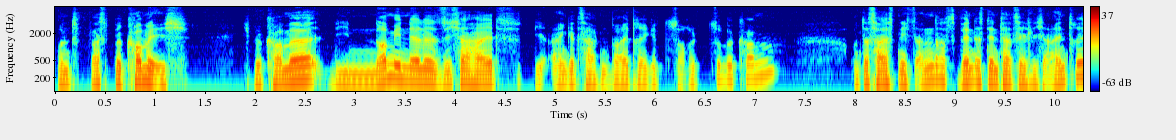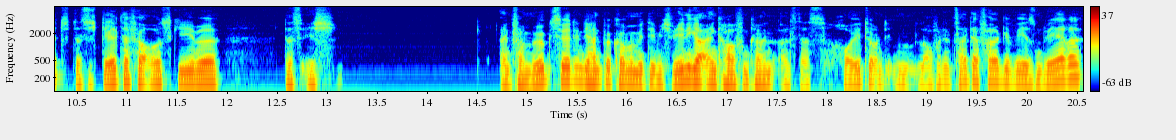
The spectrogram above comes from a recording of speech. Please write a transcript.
Und was bekomme ich ich bekomme die nominelle Sicherheit, die eingezahlten Beiträge zurückzubekommen. Und das heißt nichts anderes, wenn es denn tatsächlich eintritt, dass ich Geld dafür ausgebe, dass ich ein Vermögenswert in die Hand bekomme, mit dem ich weniger einkaufen kann, als das heute und im Laufe der Zeit der Fall gewesen wäre.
